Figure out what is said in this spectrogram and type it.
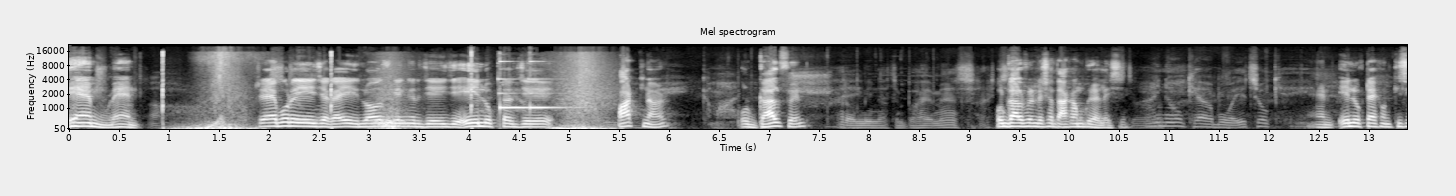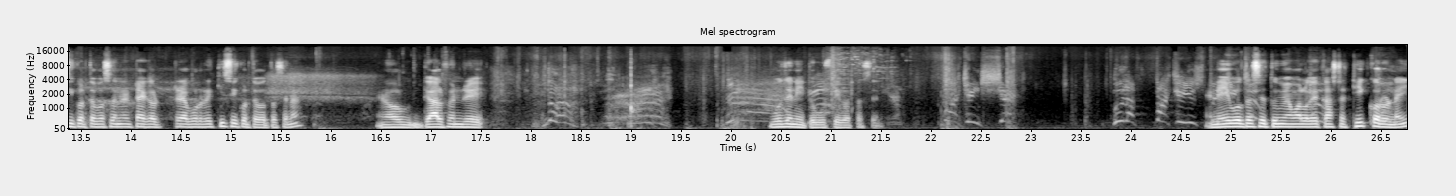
ড্যাম ম্যান ট্রাইভর এই জায়গায় এই লস গ্যাং এর যে এই যে এই লোকটার যে পার্টনার ওর গার্লফ্রেন্ড. ওর গার্লফ্রেন্ডের সাথে আকাম করে আলাইছে। I know, cowboy. It's okay. And এই লোকটা এখন কিছুই করতে পারছে না ট্রাভেলরে কিছুই করতে পারতেছে না। ওর গার্লফ্রেন্ড রে বোঝেনি তো বুঝতেই পারতেছেন Fucking shit. Who the fuck are you? And এই বলতেছে তুমি আমার লগে কাজটা ঠিক করো নাই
